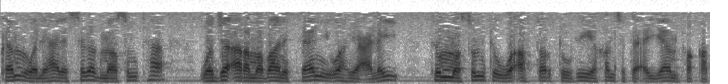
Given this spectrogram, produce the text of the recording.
كم ولهذا السبب ما صمتها وجاء رمضان الثاني وهي علي ثم صمت وأفطرت فيه خمسة أيام فقط.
